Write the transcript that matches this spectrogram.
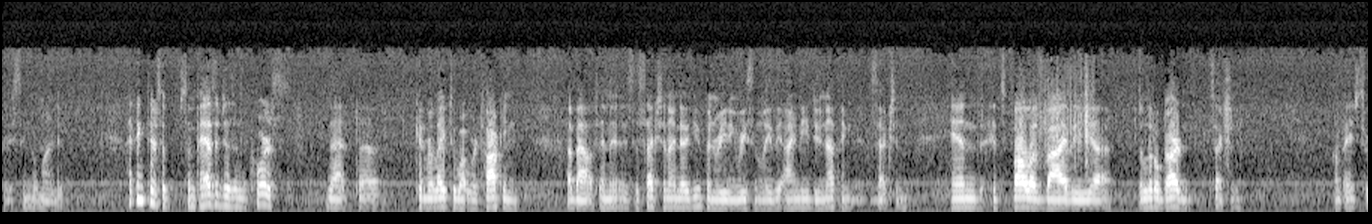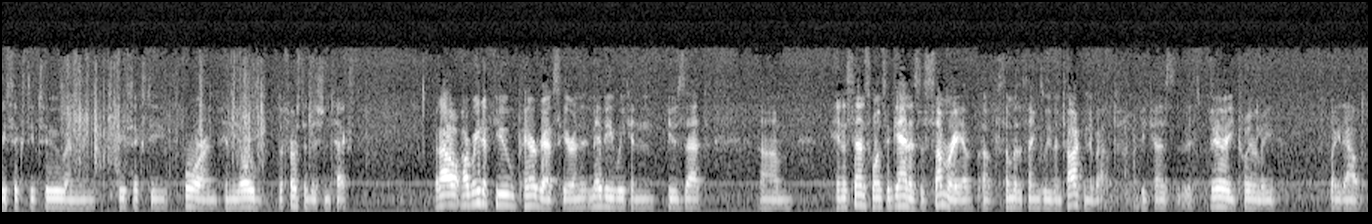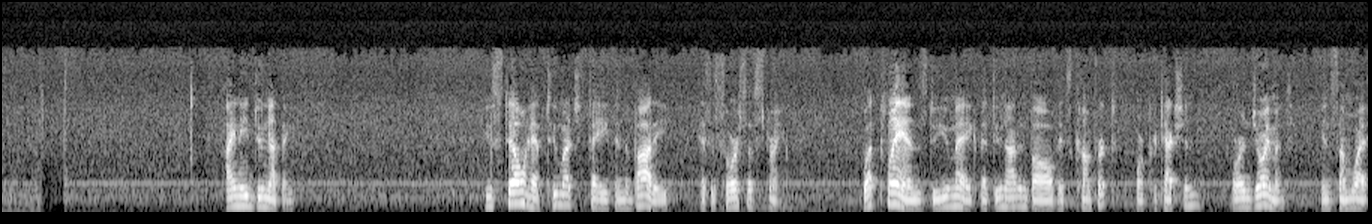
very single-minded. I think there's a, some passages in the course that uh, can relate to what we're talking about, and it's a section I know you've been reading recently, the "I Need Do Nothing" section, and it's followed by the uh, the Little Garden section on page 362 and 364 in, in the old, the first edition text. But I'll, I'll read a few paragraphs here, and maybe we can use that, um, in a sense, once again, as a summary of, of some of the things we've been talking about, because it's very clearly laid out. I need do nothing. You still have too much faith in the body as a source of strength. What plans do you make that do not involve its comfort or protection or enjoyment in some way?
